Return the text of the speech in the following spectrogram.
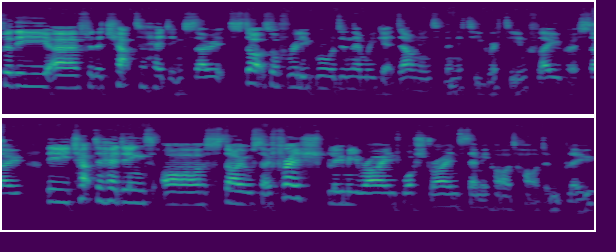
for the uh, for the chapter heading. So it starts off really broad, and then we get down into the nitty gritty and flavour. So the chapter headings are style, so fresh, bloomy rind, washed rind, semi hard, hard, and blue.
